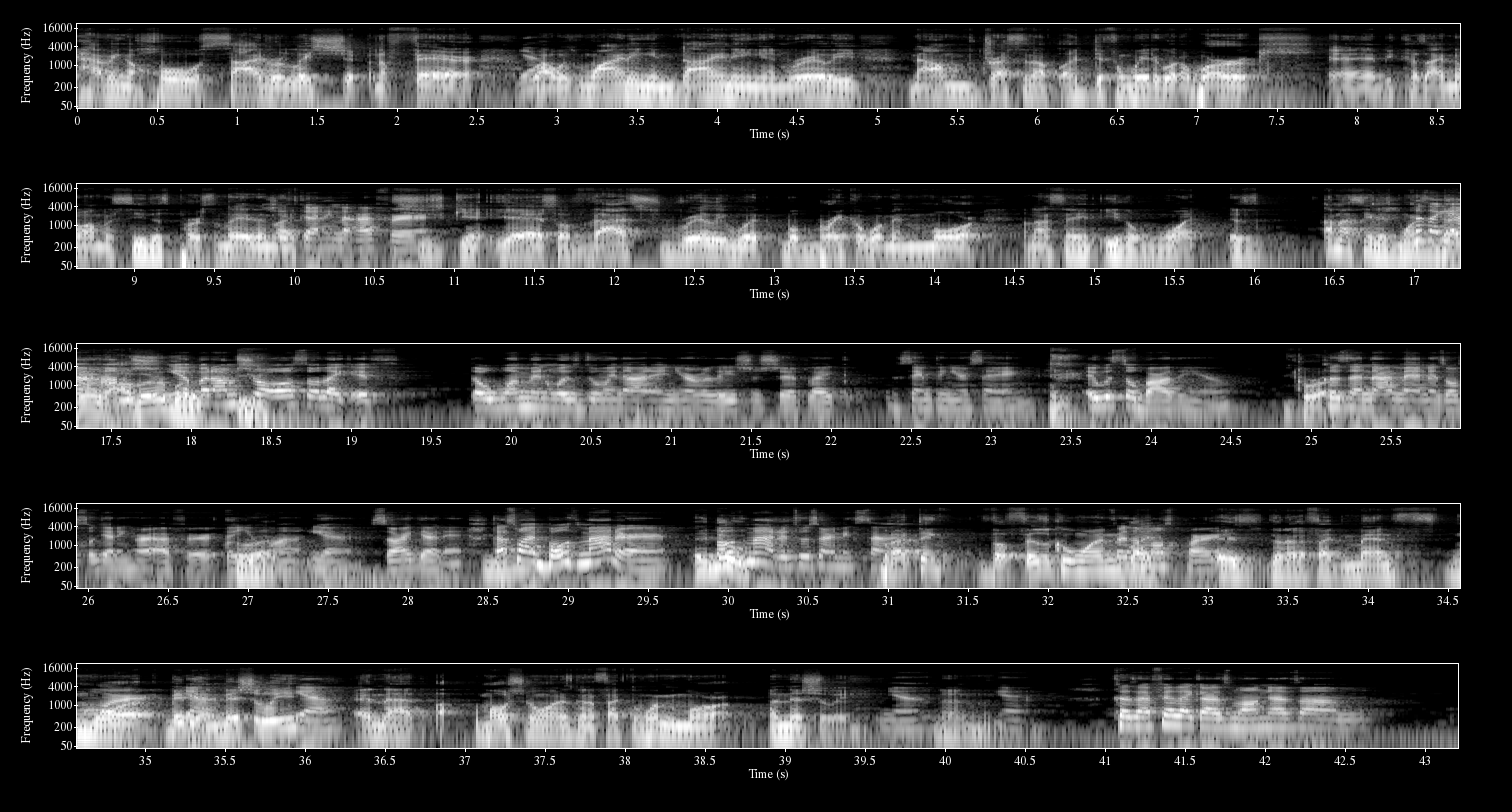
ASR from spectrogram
having a whole side relationship, an affair, Yeah. where I was whining and dining, and really now I'm dressing up a different way to go to work, and because I know I'm gonna see this person later. And She's like, getting the effort. She's getting yeah, so that's really what will break a woman more. I'm not saying either one is. I'm not saying it's one like, better yeah, than the I'm, other, sh- yeah, but, but I'm sure also like if the woman was doing that in your relationship, like the same thing you're saying, hmm. it would still bother you. Correct. Because then that man is also getting her effort that you want. Yeah. So I get it. That's why both matter. They both do. matter to a certain extent. But I think the physical one, For the like, most part. is going to affect men f- more, More, maybe yeah. initially, Yeah. and that uh, emotional one is going to affect the women more initially. yeah. Then Yeah. Because I feel like as long as um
